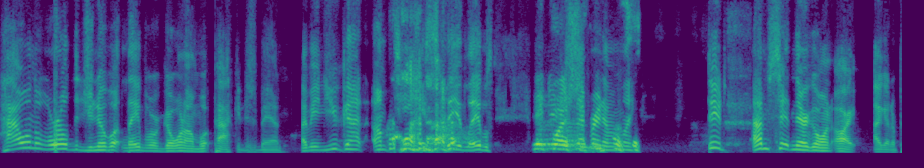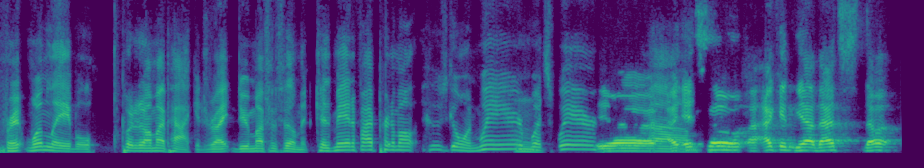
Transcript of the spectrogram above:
how in the world did you know what label were going on what packages, man? I mean, you got umpteen labels. Good question. I'm like, dude, I'm sitting there going, all right, I got to print one label, put it on my package, right? Do my fulfillment. Because man, if I print them all, who's going where? Mm. What's where? Yeah, um, it's so I can. Yeah, that's that.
